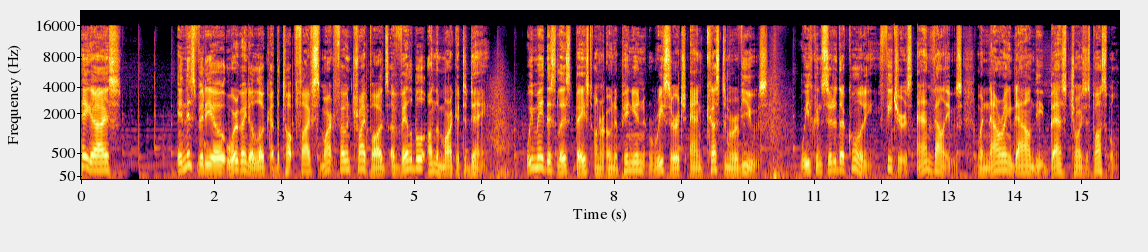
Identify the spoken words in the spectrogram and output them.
Hey guys! In this video, we're going to look at the top 5 smartphone tripods available on the market today. We made this list based on our own opinion, research, and customer reviews. We've considered their quality, features, and values when narrowing down the best choices possible.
